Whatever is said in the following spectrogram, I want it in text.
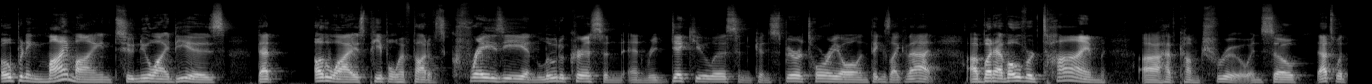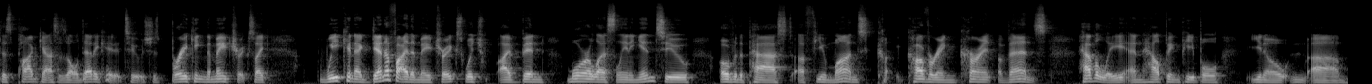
opening my mind to new ideas that otherwise people have thought of crazy and ludicrous and, and ridiculous and conspiratorial and things like that, uh, but have over time uh, have come true. And so that's what this podcast is all dedicated to. It's just breaking the matrix. Like we can identify the matrix, which I've been more or less leaning into over the past a few months, covering current events heavily and helping people, you know, um,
